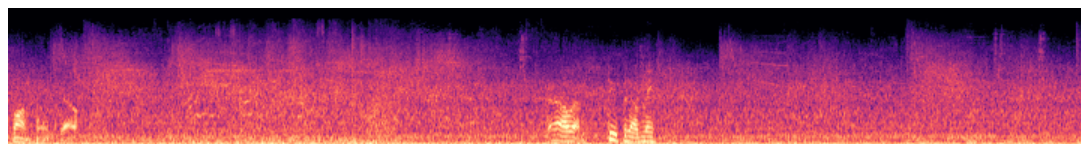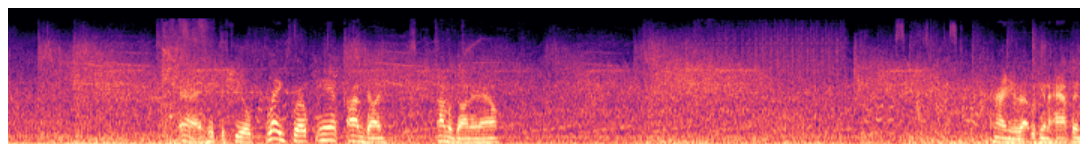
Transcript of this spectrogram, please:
spawn points though. Oh, that was stupid of me. I hit the shield. Legs broke. Yep, I'm done. I'm a goner now. I knew that was gonna happen.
